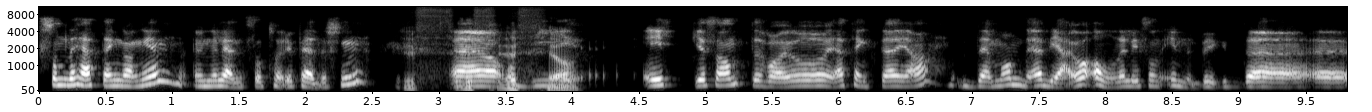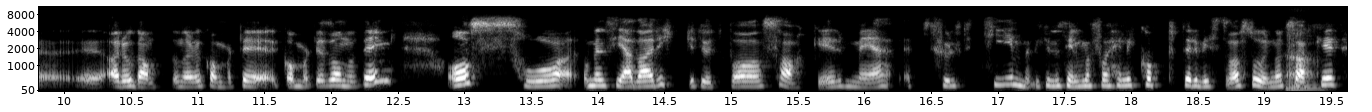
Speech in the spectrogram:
som det het den gangen, under ledelse av Torry Pedersen. Uff, uff, uff, ja. Ikke sant. Det var jo Jeg tenkte ja, dem om det. Vi er jo alle litt sånn innebygd eh, arrogante når det kommer til, kommer til, sånne ting. Og så, mens jeg da rykket ut på saker med et fullt team, vi kunne til og med få helikopter hvis det var store nok ja. saker,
